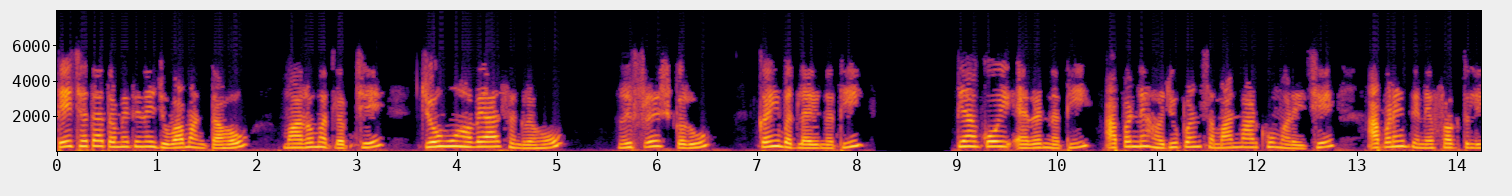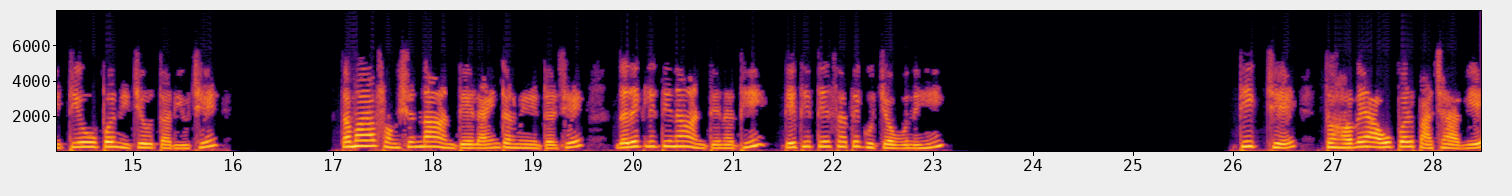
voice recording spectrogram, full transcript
તે છતાં તમે તેને જોવા માંગતા હોવ. મારો મતલબ છે જો હું હવે આ સંગ્રહું, રીફ્રેશ કરું, કંઈ બદલાયું નથી, ત્યાં કોઈ એરર નથી, આપણને હજુ પણ સમાન માળખું મળે છે, આપણે તેને ફક્ત લીટીઓ ઉપર નીચે ઉતાર્યું છે. તમારા ફંક્શનના અંતે લાઈન ટર્મિનેટર છે, દરેક લીટીના અંતે નથી, તેથી તે સાથે ગૂંચવવું નહીં. ઠીક છે, તો હવે આ ઉપર પાછા આવીએ.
